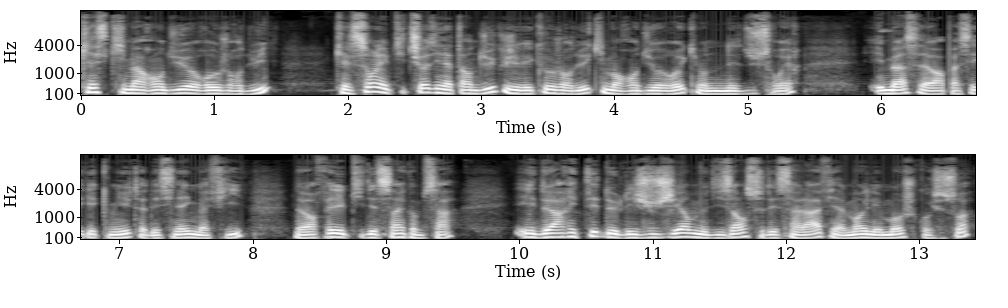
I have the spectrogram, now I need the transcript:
qu'est-ce qui m'a rendu heureux aujourd'hui, quelles sont les petites choses inattendues que j'ai vécues aujourd'hui qui m'ont rendu heureux, qui m'ont donné du sourire. Et ben c'est d'avoir passé quelques minutes à dessiner avec ma fille, d'avoir fait des petits dessins comme ça et d'arrêter de les juger en me disant ce dessin-là finalement il est moche ou quoi que ce soit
